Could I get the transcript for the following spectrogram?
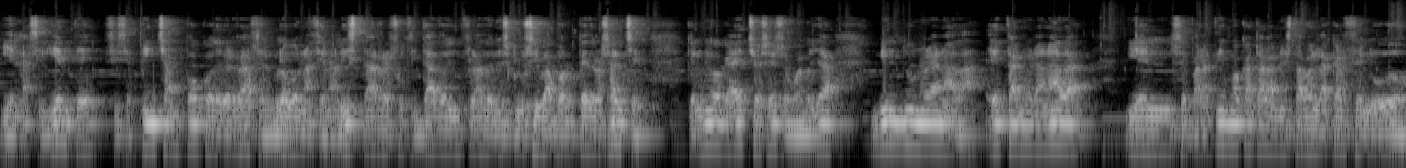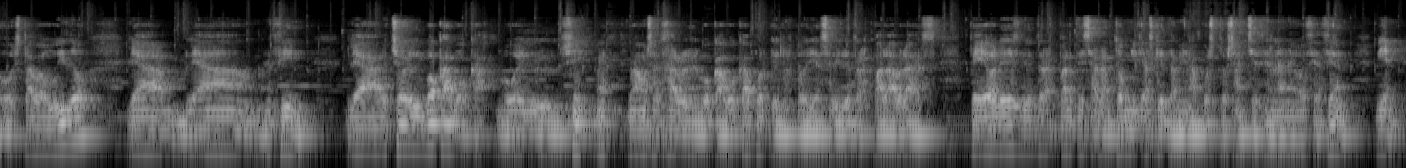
Y en la siguiente, si se pincha un poco de verdad el globo nacionalista, resucitado e inflado en exclusiva por Pedro Sánchez, que lo único que ha hecho es eso, cuando ya Bildu no era nada, ETA no era nada y el separatismo catalán estaba en la cárcel o estaba huido, le ha, le ha en fin, le ha hecho el boca a boca, o el, sí, vamos a dejarlo en el boca a boca porque nos podrían salir otras palabras peores de otras partes anatómicas que también ha puesto Sánchez en la negociación. Bien,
